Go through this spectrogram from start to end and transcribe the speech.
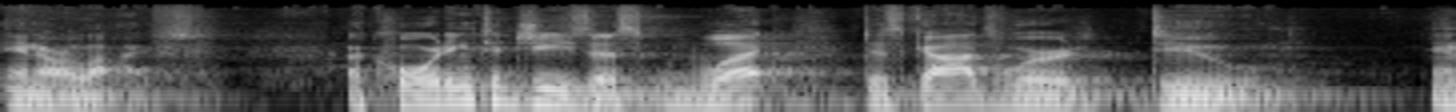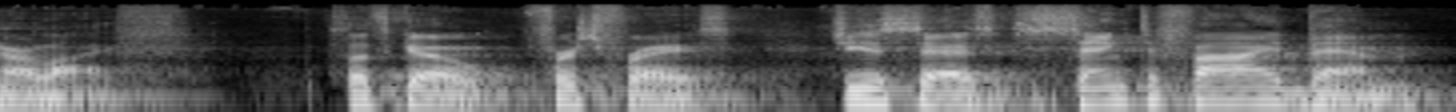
in our lives? According to Jesus, what does God's word do in our life? So let's go. First phrase Jesus says, Sanctify them.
